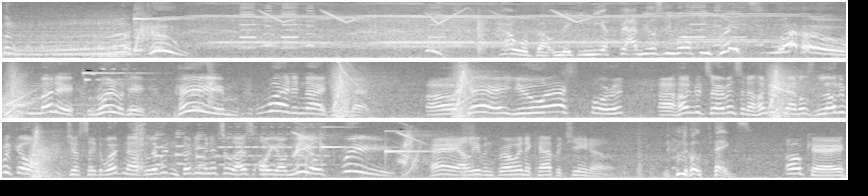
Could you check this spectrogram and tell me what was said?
two? How about making me a fabulously wealthy prince? Whoa! Money, royalty, fame! Why didn't I think of that? Okay, you asked for it. A hundred servants and a hundred camels loaded with gold. Just say the word and I'll deliver it in 30 minutes or less, or your meal's free. Hey, I'll even throw in a cappuccino. no thanks. Okay.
